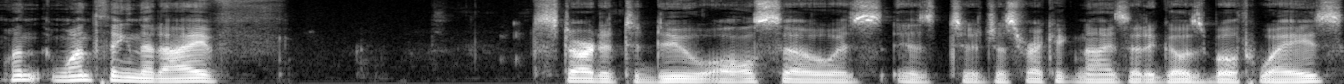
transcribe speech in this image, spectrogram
One, one thing that I've started to do also is, is to just recognize that it goes both ways.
